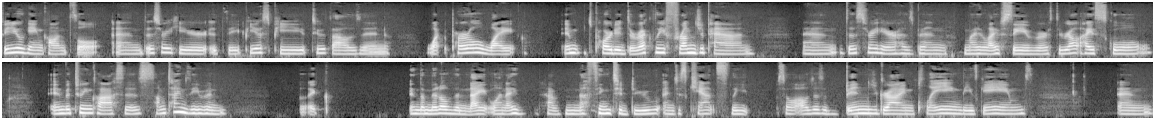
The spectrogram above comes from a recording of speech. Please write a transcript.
video game console. And this right here is a PSP 2000 white, Pearl White imported directly from Japan. And this right here has been my lifesaver throughout high school, in between classes, sometimes even like in the middle of the night when I have nothing to do and just can't sleep. So I'll just binge grind playing these games and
